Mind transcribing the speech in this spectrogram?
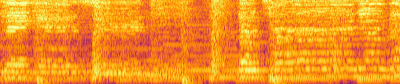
탄생했으니 나 찬양하여라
